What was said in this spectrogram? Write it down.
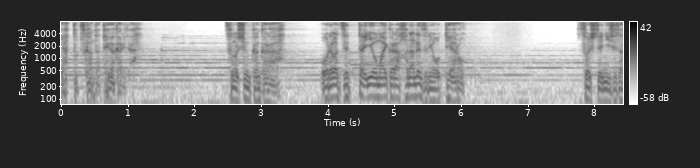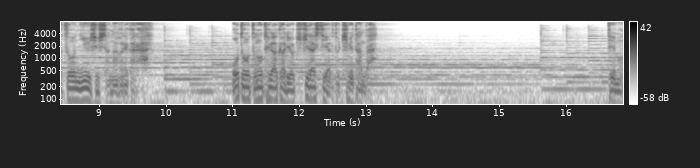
やっと掴んだ手がかりだ。その瞬間から俺は絶対にお前から離れずに追ってやろう。そして偽札を入手した流れから弟の手がかりを聞き出してやると決めたんだ。でも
